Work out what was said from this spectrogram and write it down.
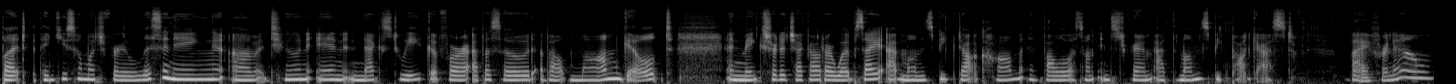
but thank you so much for listening. Um, tune in next week for our episode about mom guilt. And make sure to check out our website at momspeak.com and follow us on Instagram at the Momspeak Podcast. Bye for now.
